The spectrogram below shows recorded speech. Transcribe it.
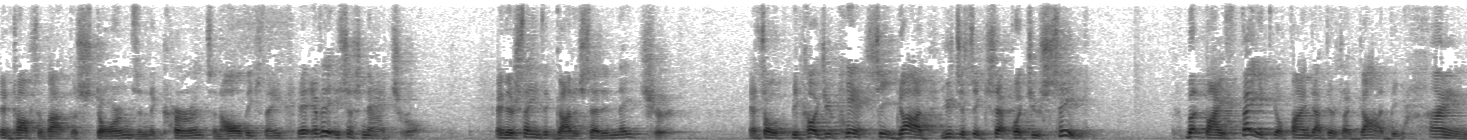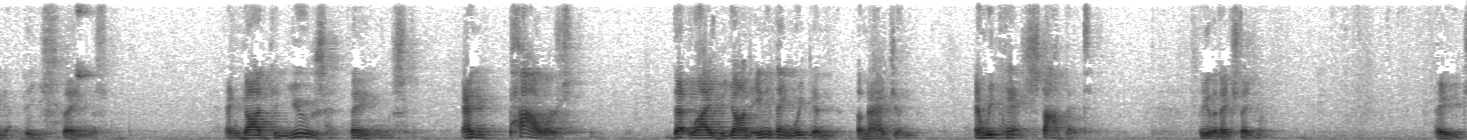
and talks about the storms and the currents and all these things. Everything is just natural, and there's things that God has said in nature. And so, because you can't see God, you just accept what you see. But by faith, you'll find out there's a God behind these things. And God can use things and powers that lie beyond anything we can imagine. And we can't stop it. Look at the next statement. Page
